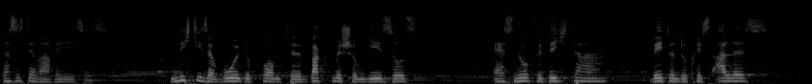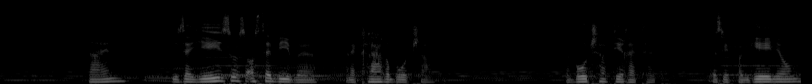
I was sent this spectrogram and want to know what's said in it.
Das ist der wahre Jesus. Nicht dieser wohlgeformte Backmischung Jesus. Er ist nur für dich da. Bete und du kriegst alles. Nein, dieser Jesus aus der Bibel, eine klare Botschaft. Eine Botschaft, die rettet. Das Evangelium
